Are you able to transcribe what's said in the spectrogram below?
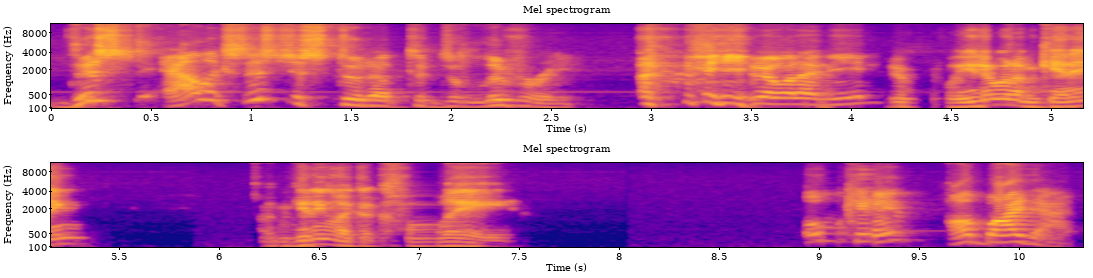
this, Alex, this just stood up to delivery. you know what I mean? Well, you know what I'm getting? I'm getting like a clay. Okay, I'll buy that.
